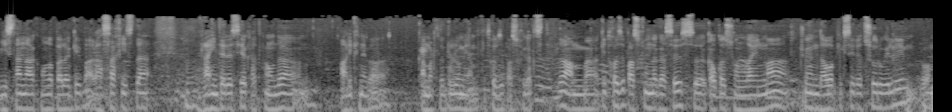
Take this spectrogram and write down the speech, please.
მისთან აქ მოლაპარაკება რასახის და რა ინტერესი აქვს, რა თქმა უნდა, არ იქნება გამართლებული რომ ამ კითხვებზე პასუხი გაგცეთ და ამ კითხვაზე პასუხი უნდა გასცეს კავკასიის ონლაინმა. ჩვენ დავაფიქსირეთ სურვილი რომ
